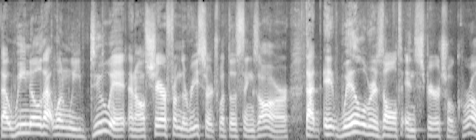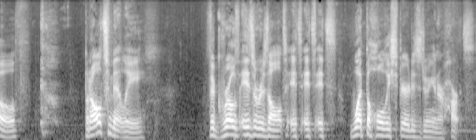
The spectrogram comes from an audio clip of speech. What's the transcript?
that we know that when we do it, and I'll share from the research what those things are, that it will result in spiritual growth. But ultimately, the growth is a result, it's, it's, it's what the Holy Spirit is doing in our hearts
